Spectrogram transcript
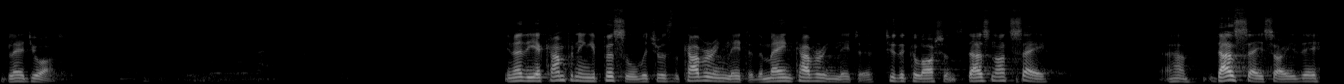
I'm glad you asked. You know, the accompanying epistle, which was the covering letter, the main covering letter to the Colossians, does not say, um, does say, sorry, there,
